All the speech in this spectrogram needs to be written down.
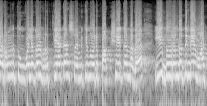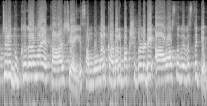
പടർന്ന തൂവലുകൾ വൃത്തിയാക്കാൻ ശ്രമിക്കുന്ന ഒരു പക്ഷിയെ കണ്ടത് ഈ ദുരന്തത്തിന്റെ മറ്റൊരു ദുഃഖകരമായ കാഴ്ചയായി. സംഭവങ്ങൾ കടൽ പക്ഷികളുടെ ആവാസ വ്യവസ്ഥയ്ക്കും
